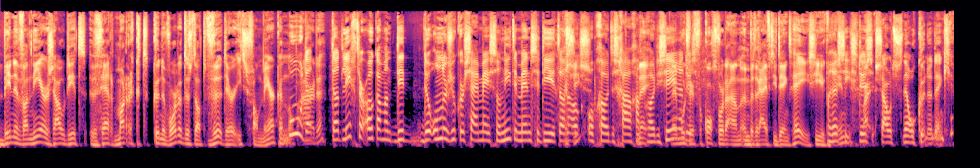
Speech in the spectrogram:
binnen wanneer zou dit vermarkt kunnen worden? Dus dat we er iets van merken Oeh, dat, dat, ligt er ook aan, want dit, de onderzoekers zijn meestal niet de mensen... die het dan Precies. ook op grote schaal gaan nee, produceren. Het moet dus... weer verkocht worden aan een bedrijf die denkt... hé, hey, zie ik Precies, dus... Maar zou het snel kunnen, denk je?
